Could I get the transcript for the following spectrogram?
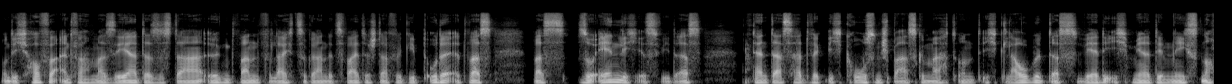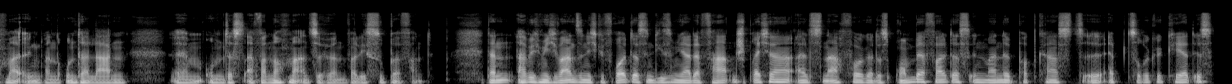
Und ich hoffe einfach mal sehr, dass es da irgendwann vielleicht sogar eine zweite Staffel gibt oder etwas, was so ähnlich ist wie das. Denn das hat wirklich großen Spaß gemacht und ich glaube, das werde ich mir demnächst nochmal irgendwann runterladen, ähm, um das einfach nochmal anzuhören, weil ich es super fand. Dann habe ich mich wahnsinnig gefreut, dass in diesem Jahr der Fahrtensprecher als Nachfolger des Brombeerfalters in meine Podcast-App zurückgekehrt ist.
